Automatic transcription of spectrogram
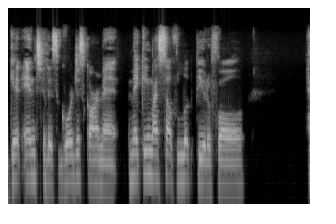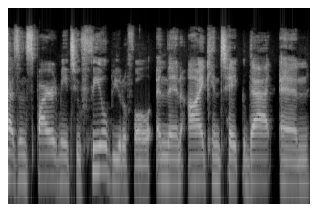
get into this gorgeous garment, making myself look beautiful, has inspired me to feel beautiful. And then I can take that and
